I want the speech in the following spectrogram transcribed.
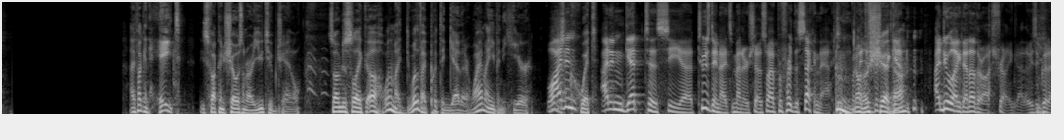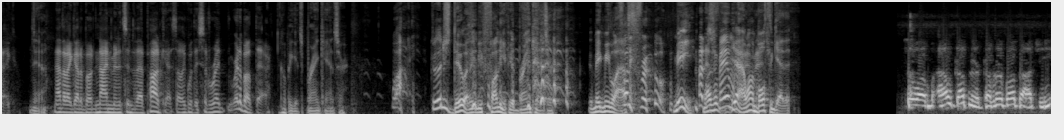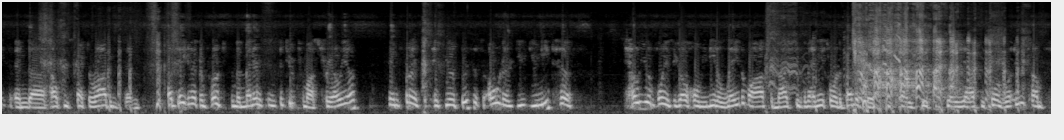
I fucking hate these fucking shows on our YouTube channel. So I'm just like, oh, what am I? What have I put together? Why am I even here? Well, I didn't quit. I didn't get to see uh, Tuesday night's Menor show, so I preferred the second act. oh no shit, huh? I do like that other Australian guy though. He's a good egg. Yeah. Now that I got about nine minutes into that podcast, I like what they said right, right about there. Hope he gets brain cancer. Why? Because I just do. I think it'd be funny if he had brain cancer. It'd make me laugh. Funny for who? Me. Not his family. Yeah, I want them both to get it. Al Governor, Governor Baldacci, and uh, Health Inspector Robinson have taken an approach from the Manners Institute from Australia and first, if you're a business owner, you, you need to tell your employees to go home. You need to lay them off and not give them any sort of benefits because they have disposable income.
